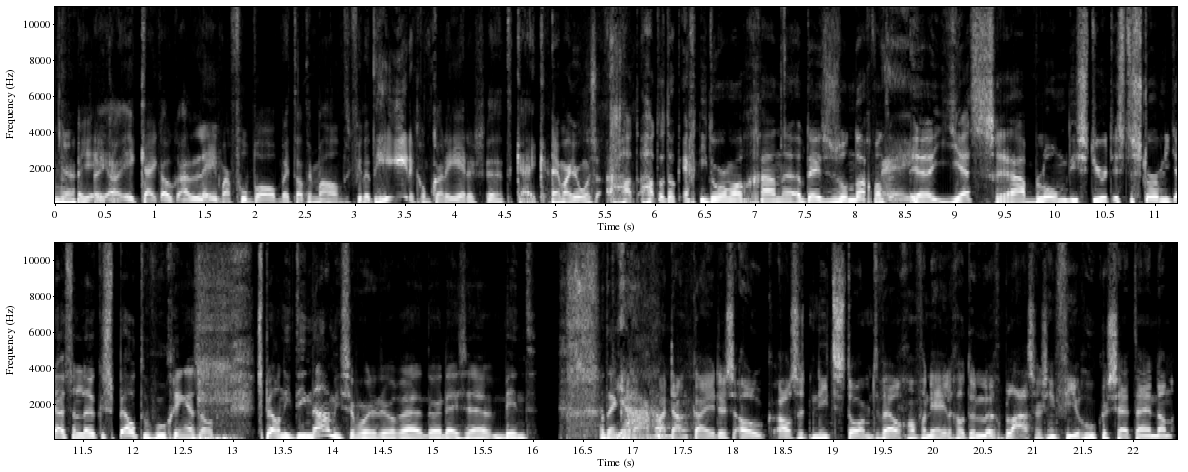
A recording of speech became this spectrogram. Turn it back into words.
ja. Eh, ja, ik kijk ook alleen maar voetbal met dat in mijn hand. Ik vind het heerlijk om carrières te kijken. Hé, maar jongens, had, had het ook echt niet door mogen gaan eh, op deze zondag? Want Nee. eh Jesra Blom die stuurt, is de storm niet juist een leuke speltoevoeging? En zal het spel niet dynamischer worden door, eh, door deze wind? Wat denk je Ja, daarvan? Maar dan kan je dus ook, als het niet stormt, wel gewoon van die hele grote luchtblazers in vier hoeken zetten. En dan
